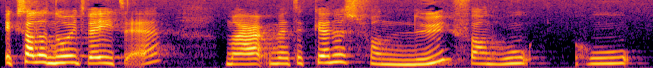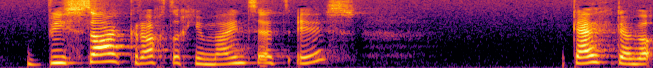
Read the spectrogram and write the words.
Ik zal het nooit weten, hè? maar met de kennis van nu, van hoe, hoe bizar krachtig je mindset is, kijk ik daar wel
